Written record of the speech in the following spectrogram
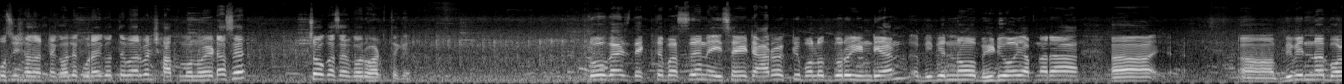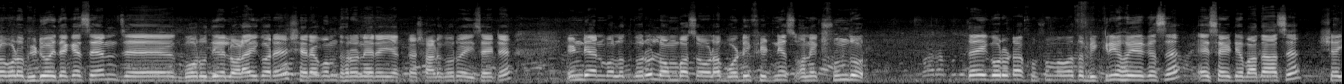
পঁচিশ হাজার টাকা হলে ক্রয় করতে পারবেন। সাত মন ওয়েট আছে চৌকাছার গরুহাট থেকে। তো গাইজ দেখতে পাচ্ছেন এই সাইডে আরও একটি বলদ গরু ইন্ডিয়ান বিভিন্ন ভিডিওয় আপনারা বিভিন্ন বড় বড় ভিডিও দেখেছেন যে গরু দিয়ে লড়াই করে সেরকম ধরনের এই একটা ষাড় গরু এই সাইডে ইন্ডিয়ান বলদ গরু, লম্বা চওড়া বডি ফিটনেস অনেক সুন্দর। তো এই গরুটা খুব সম্ভবত বিক্রি হয়ে গেছে, এই সাইডে বাঁধা আছে। সেই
